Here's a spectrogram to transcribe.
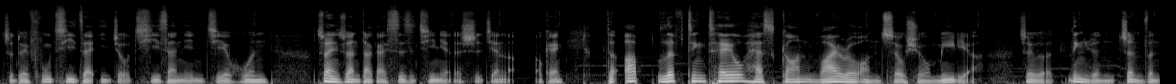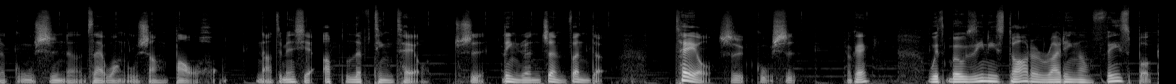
这对夫妻在一九七三年结婚，算一算大概四十七年的时间了。OK。The uplifting tale has gone viral on social media. 这个令人振奋的故事呢，在网络上爆红。那这边写 uplifting tale 就是令人振奋的，tale 是故事。OK。With Bozzini's daughter writing on Facebook,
